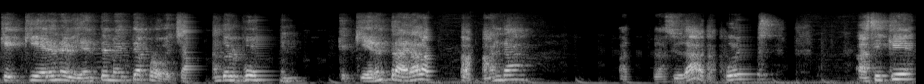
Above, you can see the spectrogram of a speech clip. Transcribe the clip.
que quieren, evidentemente, aprovechando el boom, que quieren traer a la banda la ciudad, pues. Así que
